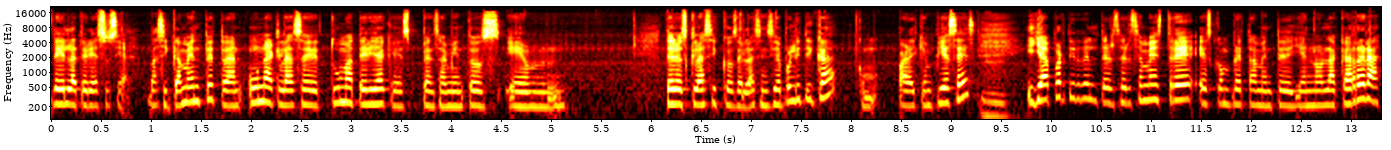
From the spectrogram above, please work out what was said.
de la teoría social. Básicamente te dan una clase de tu materia que es pensamientos em, de los clásicos de la ciencia política, como para que empieces. Ujú. Y ya a partir del tercer semestre es completamente de lleno la carrera.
